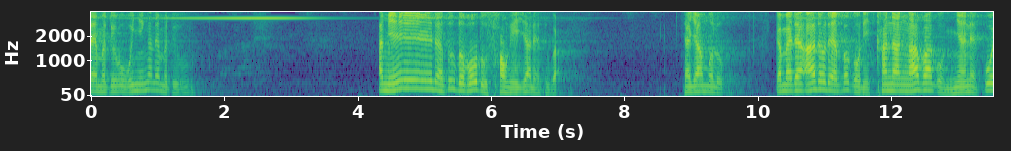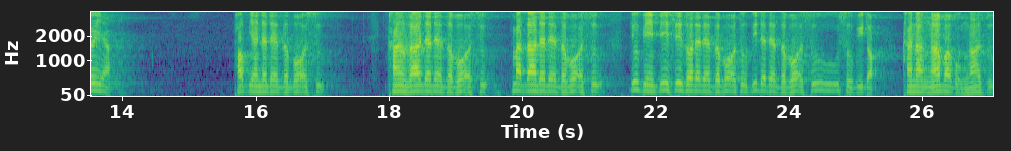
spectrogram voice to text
လည်းမတူဘူးဝိညာဉ်ကလည်းမတူဘူးအမြဲတမ်းသူ့သဘောသူဆောင်နေရတယ်သူက ဒါကြောင့်မို့လို့ကမ္မဋ္ဌာန်းအားထုတ်တဲ့ပုဂ္ဂိုလ်ဒီခန္ဓာ၅ပါးကိုညံနဲ့ကိုယ်ရမယ်ဖောက်ပြန်တတ်တဲ့သဘောအစုခံစားတတ်တဲ့သဘောအစုမှတ်သားတတ်တဲ့သဘောအစုပြုပြင်ပြည့်စည်စောတတ်တဲ့သဘောအစုသိတတ်တဲ့သဘောအစုဆိုပြီးတော့ခန္ဓာ၅ပါးကို၅စု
